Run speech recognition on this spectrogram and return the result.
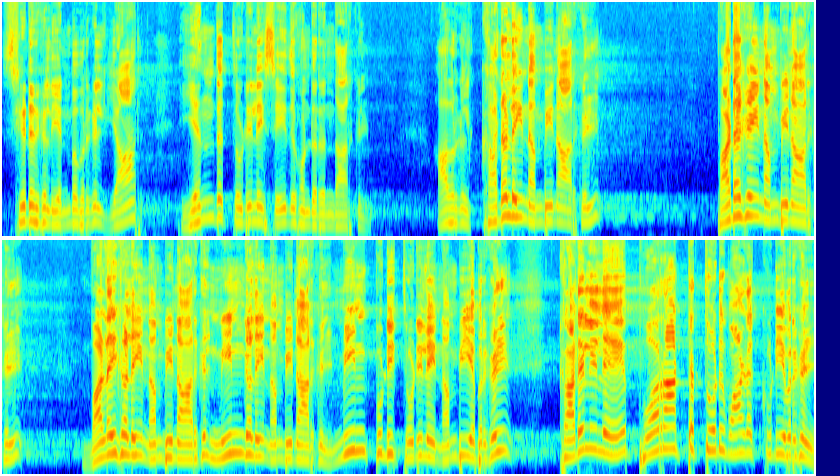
சீடர்கள் என்பவர்கள் யார்? எந்த தொழிலை செய்து கொண்டிருந்தார்கள்? அவர்கள் கடலை நம்பினார்கள் படகை நம்பினார்கள் வலைகளை நம்பினார்கள் மீன்களை நம்பினார்கள். மீன்பிடி தொழிலை நம்பியவர்கள் கடலிலே போராட்டத்தோடு வாழக்கூடியவர்கள்.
